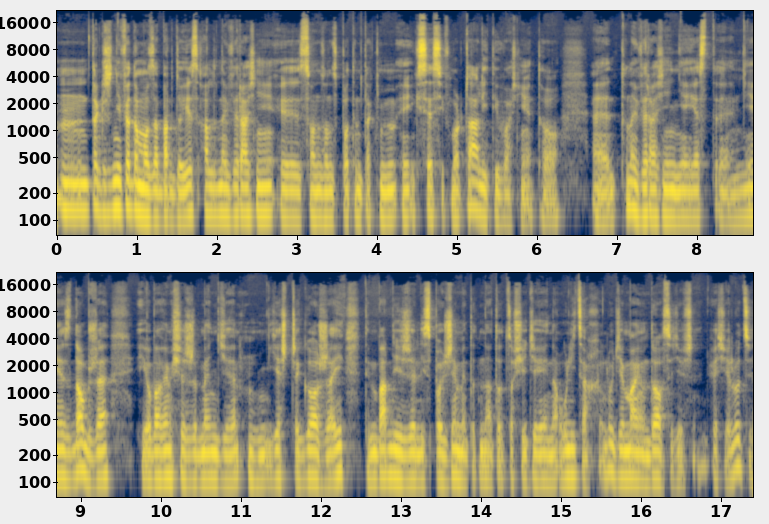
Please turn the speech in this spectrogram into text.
mm, także nie wiadomo za bardzo jest, ale najwyraźniej y, sądząc po tym takim excessive mortality właśnie to to najwyraźniej nie jest, e, nie jest dobrze i obawiam się, że będzie mm, jeszcze gorzej. Tym bardziej, jeżeli spojrzymy to, na to, co się dzieje na ulicach. Ludzie mają dosyć, wiecie, ludzie,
